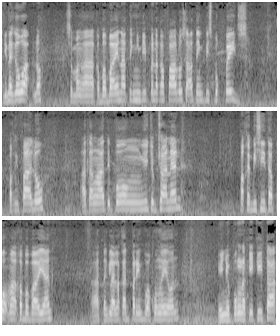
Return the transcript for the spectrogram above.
ginagawa. No? Sa mga kababayan nating hindi pa nakafollow sa ating Facebook page, paki-follow. At ang ating pong YouTube channel pakibisita po mga kababayan. At naglalakad pa rin po ako ngayon. Inyo pong nakikita.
